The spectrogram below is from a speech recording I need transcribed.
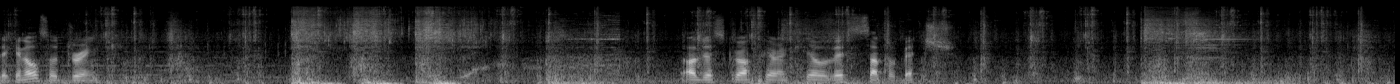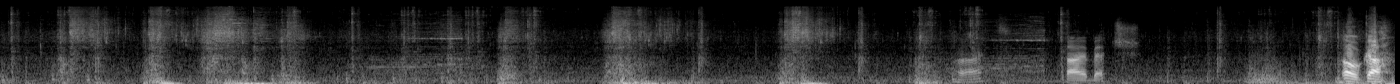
They can also drink. I'll just go up here and kill this son of a bitch. Alright. Die, bitch. Oh, god.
